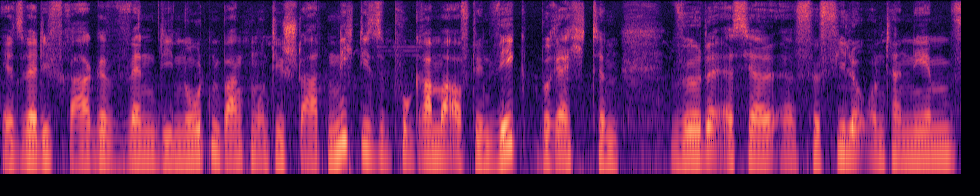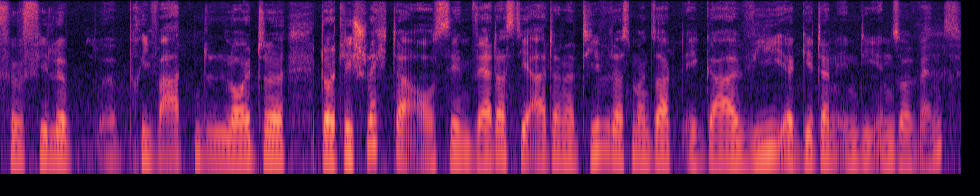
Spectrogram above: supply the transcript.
Jetzt wäre die Frage, wenn die Notenbanken und die Staaten nicht diese Programme auf den Weg brächten, würde es ja äh, für viele Unternehmen, für viele äh, privaten Leute deutlich schlechter aussehen. Wäre das die Alternative, dass man sagt, egal wie, ihr geht dann in die Insolvenz?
